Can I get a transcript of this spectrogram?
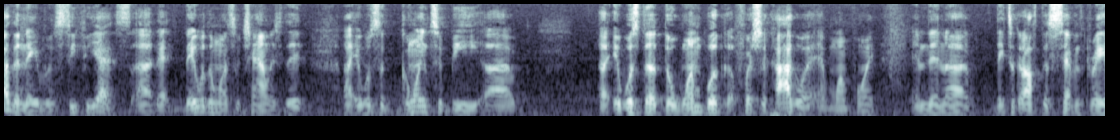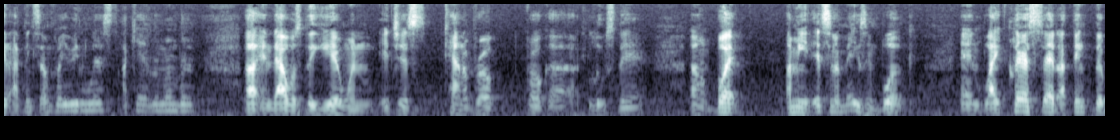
other neighbors, CPS. Uh, that they were the ones who challenged it. Uh, it was going to be uh, uh, it was the, the one book for Chicago at, at one point, and then uh, they took it off the seventh grade, I think seventh grade reading list. I can't remember, uh, and that was the year when it just kind of broke broke uh, loose there. Um, but I mean, it's an amazing book, and like Claire said, I think the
